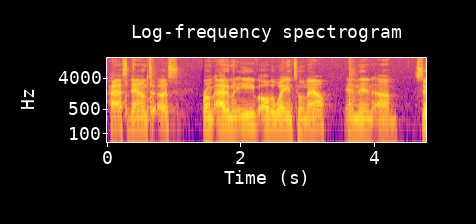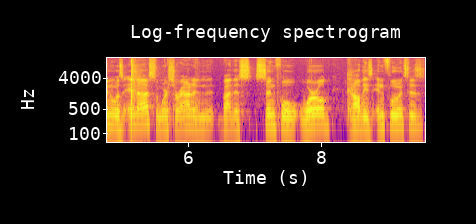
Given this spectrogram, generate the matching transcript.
passed down to us from Adam and Eve all the way until now. And then um, sin was in us, and we're surrounded by this sinful world and all these influences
